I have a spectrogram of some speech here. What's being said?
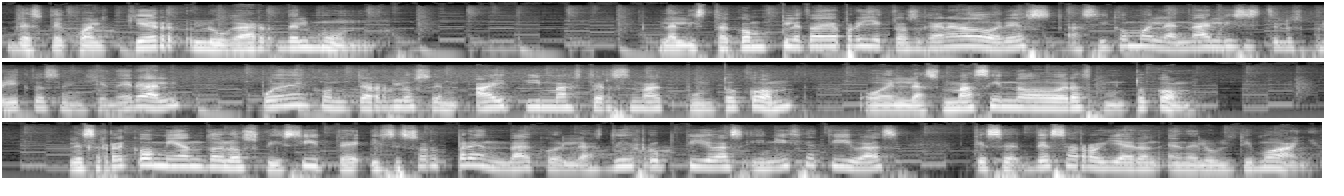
desde cualquier lugar del mundo. La lista completa de proyectos ganadores, así como el análisis de los proyectos en general, pueden encontrarlos en itmastersmac.com o en lasmasinnovadoras.com. Les recomiendo los visite y se sorprenda con las disruptivas iniciativas que se desarrollaron en el último año.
